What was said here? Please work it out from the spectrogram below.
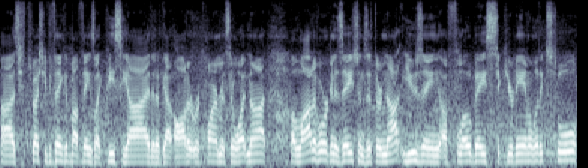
Uh, especially if you think about things like PCI that have got audit requirements and whatnot. A lot of organizations, if they're not using a flow-based security analytics tool,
